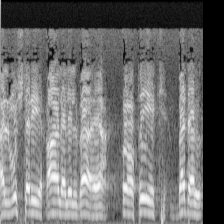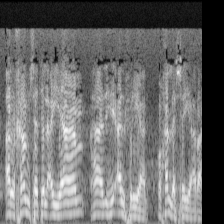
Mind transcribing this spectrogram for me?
المشتري قال للبائع أعطيك بدل الخمسة الأيام هذه ألف ريال. وخلى السيارة.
